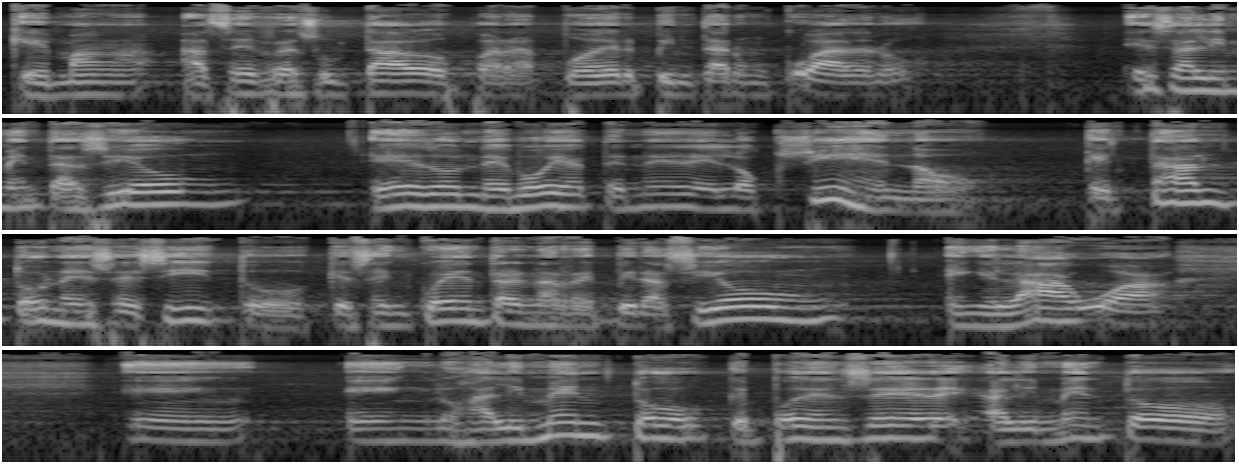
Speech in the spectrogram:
que van a hacer resultados para poder pintar un cuadro. Esa alimentación es donde voy a tener el oxígeno que tanto necesito, que se encuentra en la respiración, en el agua, en, en los alimentos que pueden ser alimentos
